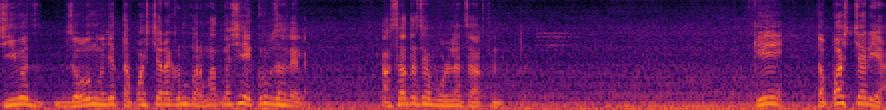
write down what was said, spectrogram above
जीव जळून म्हणजे तपश्चर्या करून परमात्माशी एकरूप झालेला आहे. असा त्याच्या बोलण्याचा अर्थ निघतो की तपश्चर्या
